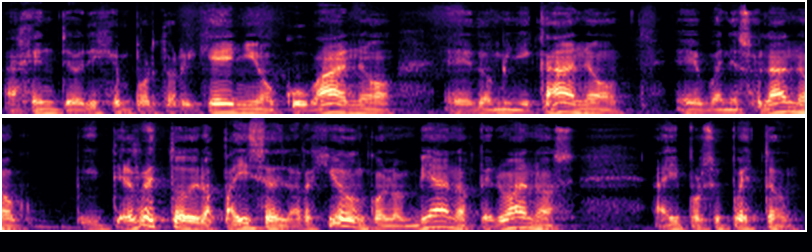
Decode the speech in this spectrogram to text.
a gente de origen puertorriqueño, cubano, eh, dominicano, venezolano y el resto de los países de la región, colombianos, peruanos. Hay, por supuesto,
